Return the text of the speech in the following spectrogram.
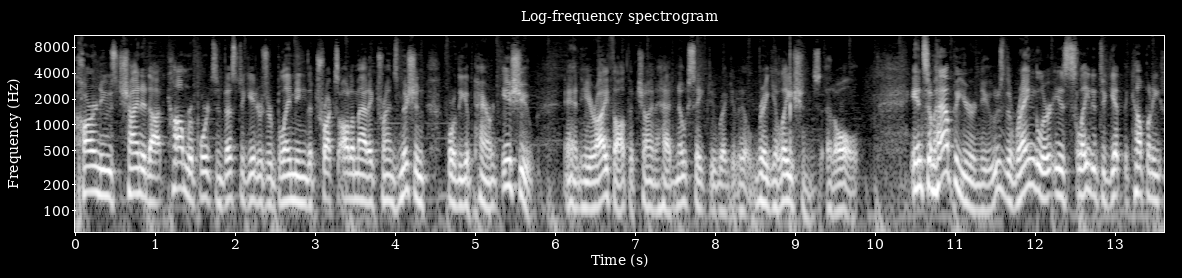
CarNewsChina.com reports investigators are blaming the truck's automatic transmission for the apparent issue. And here I thought that China had no safety regulations at all. In some happier news, the Wrangler is slated to get the company's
